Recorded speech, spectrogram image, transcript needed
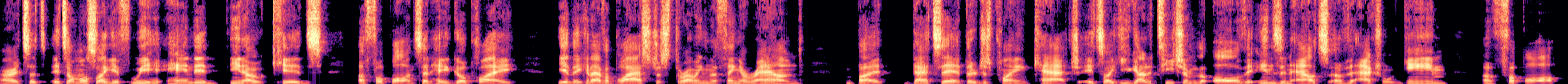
All right. So it's, it's almost like if we handed, you know, kids a football and said, hey, go play, yeah, they could have a blast just throwing the thing around, but that's it. They're just playing catch. It's like you got to teach them the, all the ins and outs of the actual game of football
